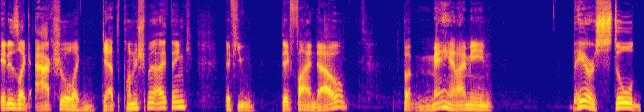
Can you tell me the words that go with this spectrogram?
it is like actual like death punishment, I think, if you they find out. But man, I mean, they are still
